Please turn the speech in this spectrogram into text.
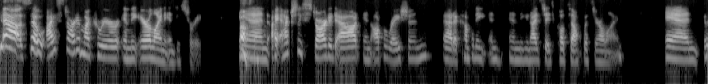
yeah so i started my career in the airline industry Oh. And I actually started out in operations at a company in, in the United States called Southwest Airlines and a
